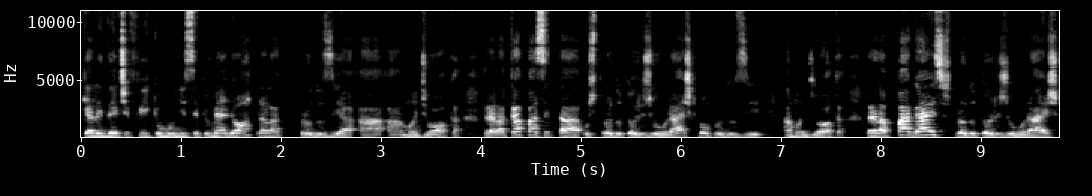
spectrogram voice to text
que ela identifique o município melhor para ela produzir a, a mandioca, para ela capacitar os produtores de rurais que vão produzir a mandioca, para ela pagar esses produtores de rurais,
